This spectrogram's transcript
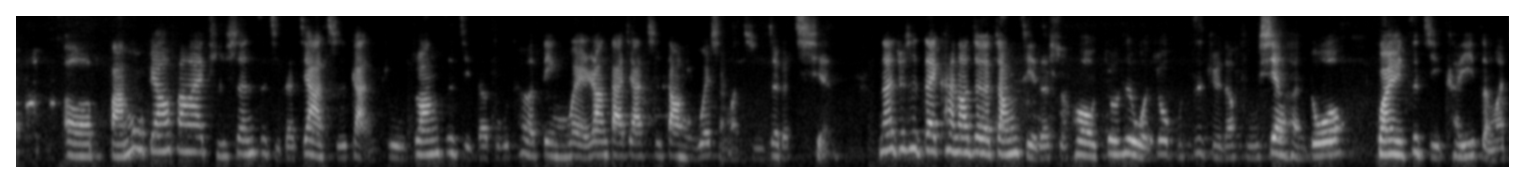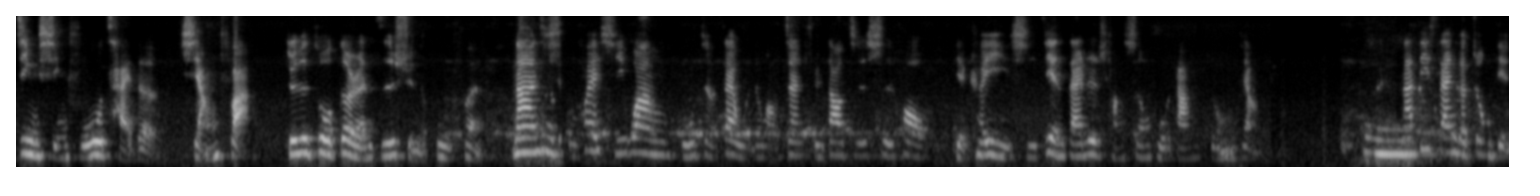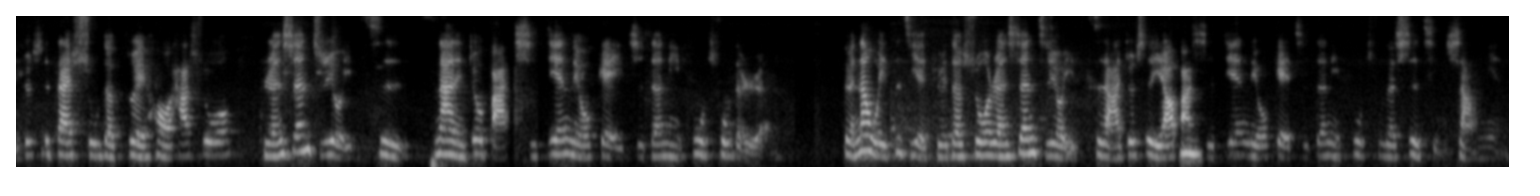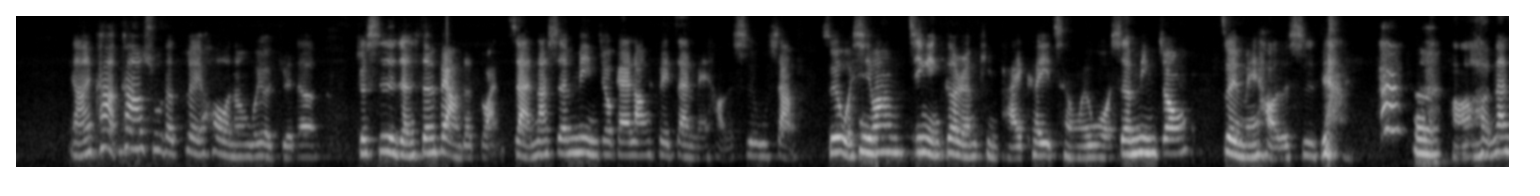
呃，把目标放在提升自己的价值感，组装自己的独特定位，让大家知道你为什么值这个钱。那就是在看到这个章节的时候，就是我就不自觉的浮现很多关于自己可以怎么进行服务财的想法，就是做个人咨询的部分。那我会希望读者在我的网站学到知识后，也可以实践在日常生活当中这样子。那第三个重点就是在书的最后，他说：“人生只有一次，那你就把时间留给值得你付出的人。”对，那我自己也觉得说，人生只有一次啊，就是也要把时间留给值得你付出的事情上面。然后看看到书的最后呢，我有觉得，就是人生非常的短暂，那生命就该浪费在美好的事物上。所以我希望经营个人品牌可以成为我生命中最美好的事。这样，嗯，好，那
